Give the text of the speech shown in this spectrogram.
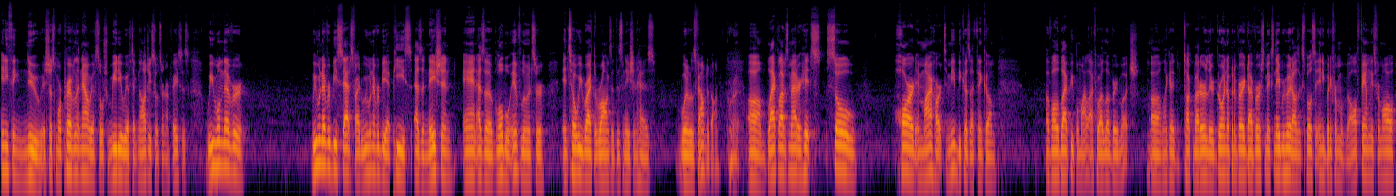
anything new. It's just more prevalent now. We have social media, we have technology, so it's in our faces. We will never we will never be satisfied. We will never be at peace as a nation and as a global influencer until we right the wrongs that this nation has what it was founded on Correct. um, Black Lives Matter hits so hard in my heart to me because I think um, of all the black people in my life who I love very much. Um, like I talked about earlier, growing up in a very diverse, mixed neighborhood, I was exposed to anybody from all families, from all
